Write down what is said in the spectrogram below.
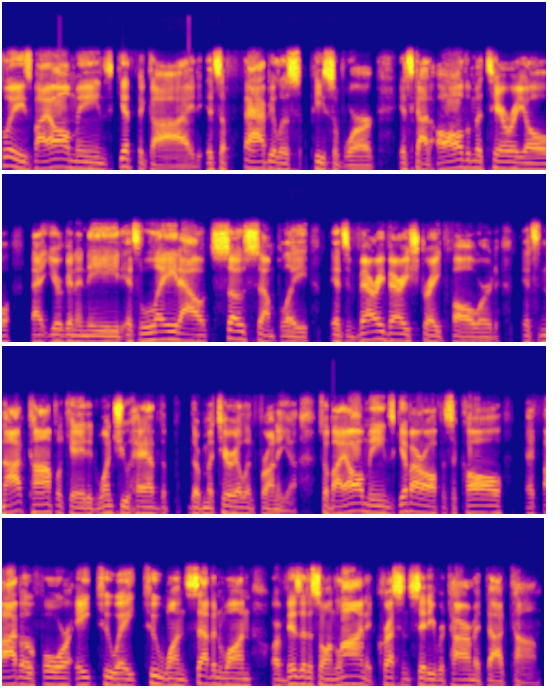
please, by all means, get the guide. It's a fabulous piece of work. It's got all the material that you're going to need. It's laid out so simply. It's very, very straightforward. It's not complicated once you have the, the material in front of you. So, by all means, give our office a call at 504 828 2171 or visit us online at crescentcityretirement.com.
